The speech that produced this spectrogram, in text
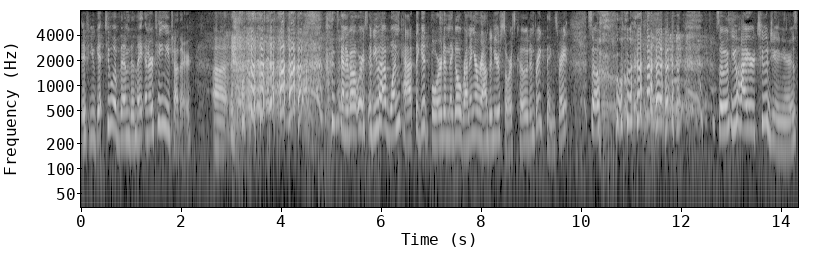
If you get two of them, then they entertain each other. Uh, it's kind of how it works. If you have one cat, they get bored and they go running around in your source code and break things, right? So, so if you hire two juniors,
